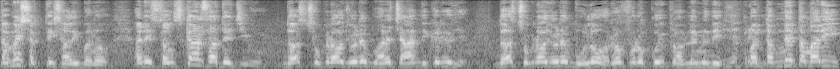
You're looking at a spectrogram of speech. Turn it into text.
તમે શક્તિશાળી બનો અને સંસ્કાર સાથે જીવો. દસ છોકરાઓ જોડે મારે ચાર દીકરીઓ છે. દસ છોકરાઓ જોડે બોલો હરોફરો કોઈ પ્રોબ્લેમ નથી. પણ તમને તમારી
